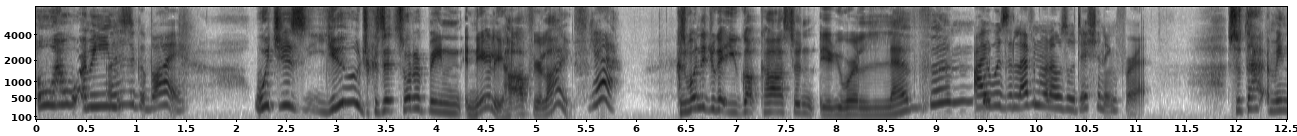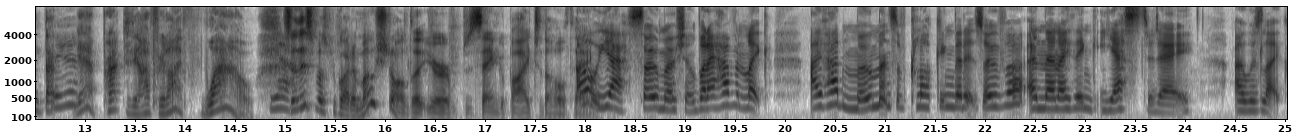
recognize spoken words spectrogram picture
oh, how, I mean, oh, This is a goodbye. which is huge because it's sort of been nearly half your life. Yeah. Because when did you get? You got cast when you were eleven. I was 11 when I was auditioning for it. So that I mean that yeah. Yeah. practically half your life. Wow. Yeah. So this must be quite emotional that you're saying goodbye to the whole thing. Oh yeah, so emotional. But I haven't like I've had moments of clocking that it's over, and then I think yesterday I was like,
